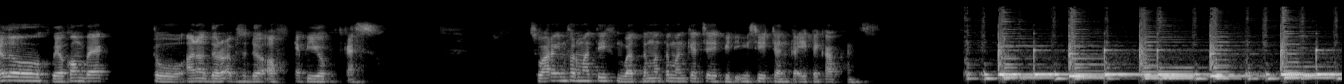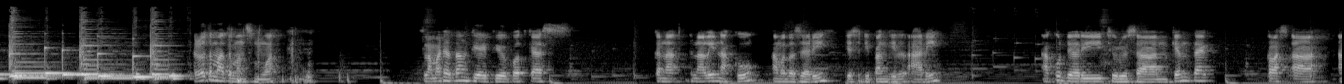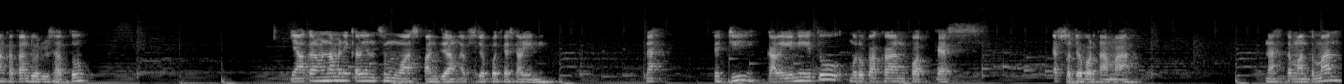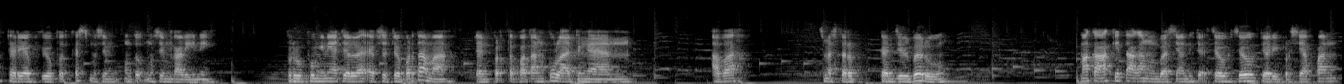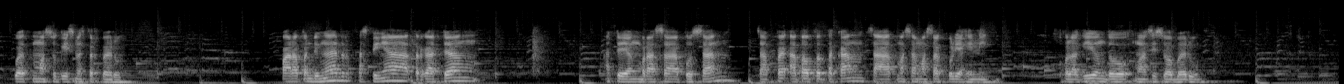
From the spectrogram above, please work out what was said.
Hello, welcome back to another episode of EPIO Podcast. Suara informatif buat teman-teman kece misi dan KIPK Pens. Halo teman-teman semua. Selamat datang di EPIO Podcast. Kena, kenalin aku, Ahmad Azari, biasa dipanggil Ari. Aku dari jurusan Chemtech, kelas A, angkatan 2001, yang akan menemani kalian semua sepanjang episode podcast kali ini. Nah, jadi kali ini itu merupakan podcast episode pertama. Nah, teman-teman dari Abio Podcast musim untuk musim kali ini. Berhubung ini adalah episode pertama dan bertepatan pula dengan apa? semester ganjil baru, maka kita akan membahas yang tidak jauh-jauh dari persiapan buat memasuki semester baru. Para pendengar pastinya terkadang ada yang merasa bosan, capek, atau tertekan saat masa-masa kuliah ini. Apalagi untuk mahasiswa baru.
